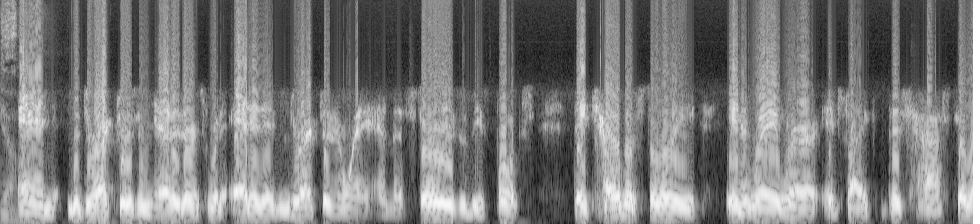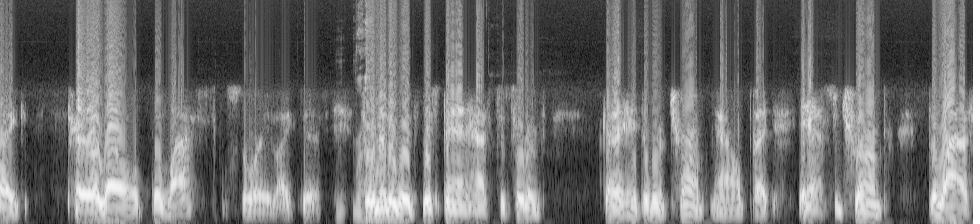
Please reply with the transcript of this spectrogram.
Yeah. and the directors and the editors would edit it and direct it in a way, and the stories of these books, they tell the story in a way where it's like this has to like parallel the last story like this. Right. So in other words, this band has to sort of gotta hate the word Trump now, but it has to trump the last,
